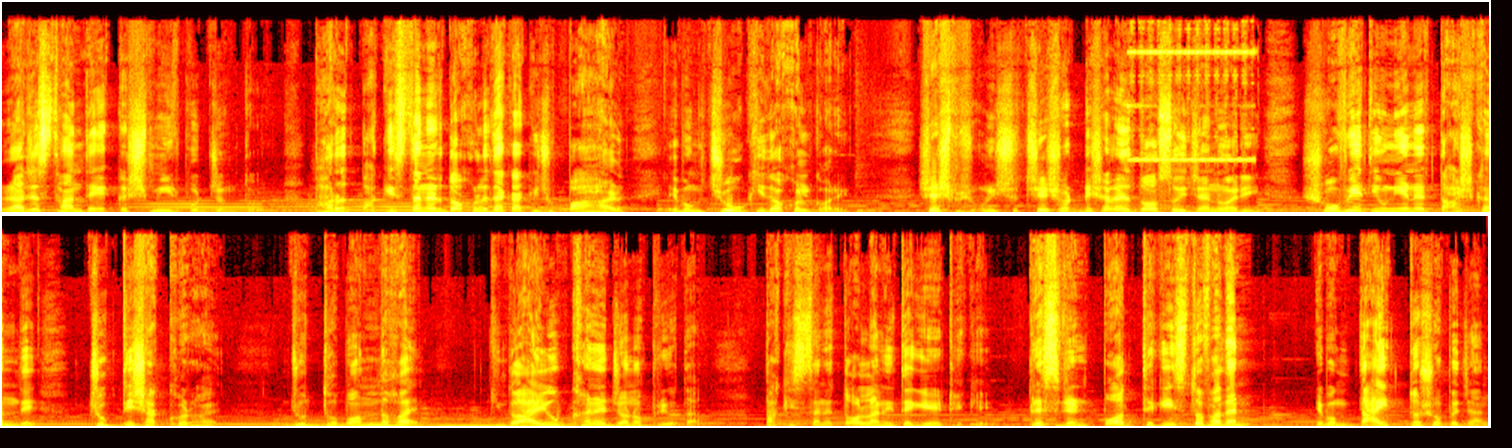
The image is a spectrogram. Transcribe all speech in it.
রাজস্থান থেকে কাশ্মীর পর্যন্ত। ভারত পাকিস্তানের দখলে থাকা কিছু পাহাড় এবং চৌকি দখল করে। শেষমেশ উনিশশো ছেষট্টি সালের দশই জানুয়ারি সোভিয়েত ইউনিয়নের তাসকান্দে চুক্তি স্বাক্ষর হয়। যুদ্ধ বন্ধ হয়, কিন্তু আইয়ুব খানের জনপ্রিয়তা পাকিস্তানে তলানিতে গিয়ে ঠেকে। প্রেসিডেন্ট পদ থেকে ইস্তফা দেন এবং দায়িত্ব সঁপে যান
